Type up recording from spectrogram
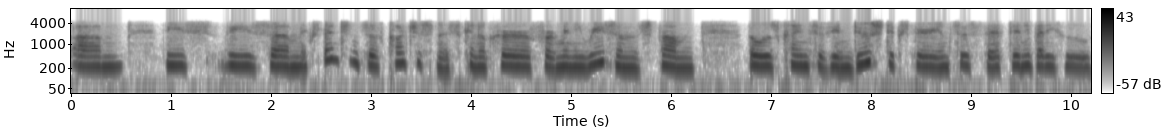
Um, these these um, expansions of consciousness can occur for many reasons, from those kinds of induced experiences that anybody who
